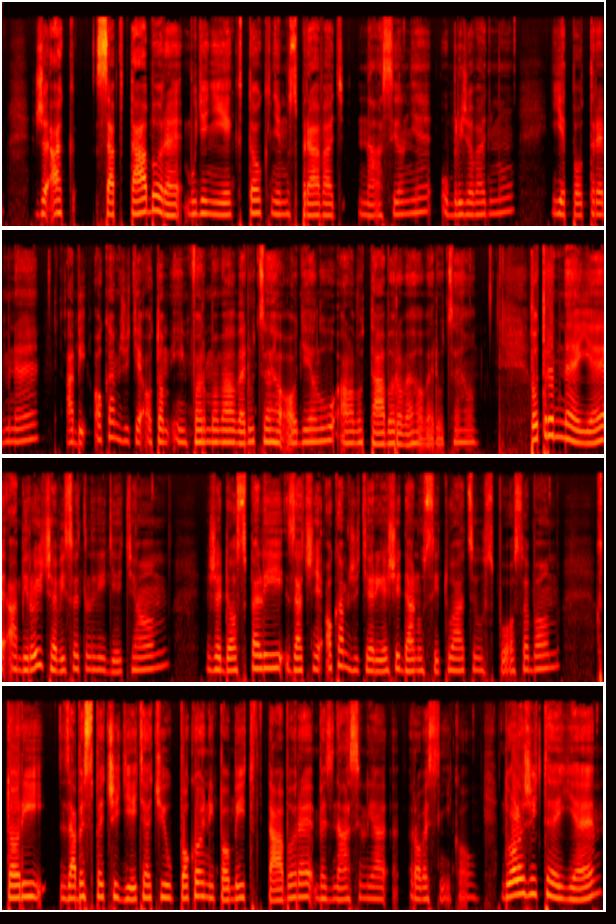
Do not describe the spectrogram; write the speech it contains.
že ak sa v tábore bude niekto k nemu správať násilne, ubližovať mu, je potrebné, aby okamžite o tom informoval vedúceho oddielu alebo táborového vedúceho. Potrebné je, aby rodičia vysvetlili deťom, že dospelý začne okamžite riešiť danú situáciu spôsobom, ktorý zabezpečí dieťaťu pokojný pobyt v tábore bez násilia rovesníkov. Dôležité je,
